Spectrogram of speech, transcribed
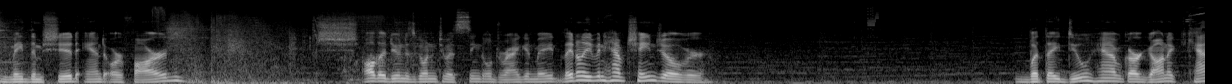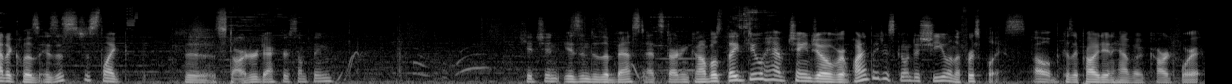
You made them Shid and or Fard? All they're doing is going into a single Dragon Maid. They don't even have changeover. But they do have Guardragon Cataclysm. Is this just like the starter deck or something? Kitchen isn't the best at starting combos. They do have changeover. Why didn't they just go into Shio in the first place? Oh, because they probably didn't have a card for it.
